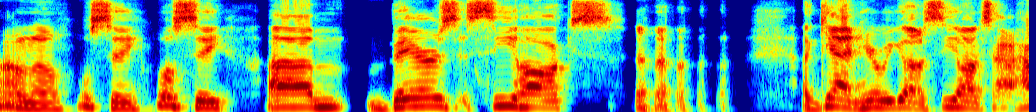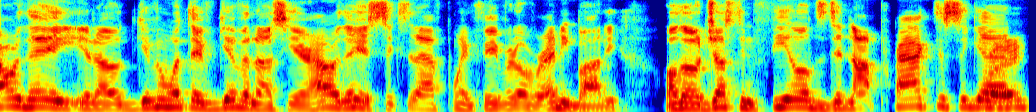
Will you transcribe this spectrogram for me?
I don't know. We'll see. We'll see. Um, Bears, Seahawks. Again, here we go. Seahawks. How, how, are they? You know, given what they've given us here, how are they a six and a half point favorite over anybody? Although Justin Fields did not practice again, right.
